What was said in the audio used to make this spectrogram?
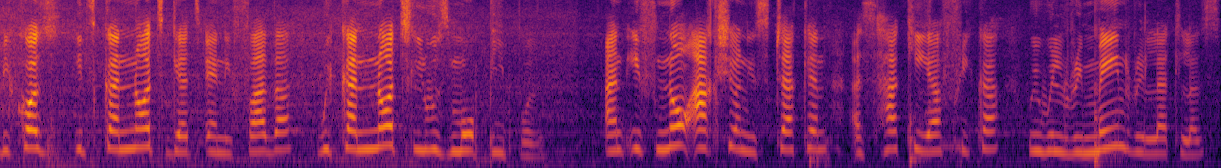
Because it cannot get any further. We cannot lose more people. And if no action is taken as Haki Africa, we will remain relentless.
